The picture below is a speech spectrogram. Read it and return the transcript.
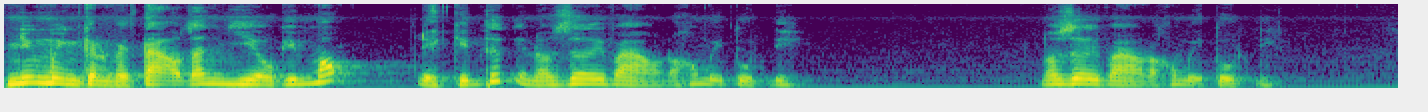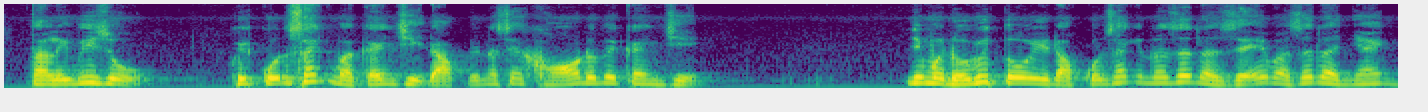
Nhưng mình cần phải tạo ra nhiều cái móc để kiến thức thì nó rơi vào nó không bị tụt đi. Nó rơi vào nó không bị tụt đi. Ta lấy ví dụ, cái cuốn sách mà các anh chị đọc thì nó sẽ khó đối với các anh chị. Nhưng mà đối với tôi thì đọc cuốn sách nó rất là dễ và rất là nhanh.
